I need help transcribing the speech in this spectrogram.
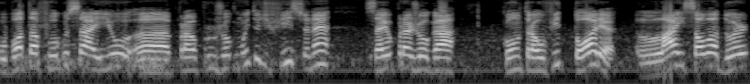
o Botafogo saiu uh, ah, para um jogo muito difícil, né? Saiu para jogar contra o Vitória lá em Salvador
